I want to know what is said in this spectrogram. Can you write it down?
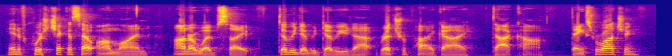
And of course, check us out online on our website, www.retropieguy.com. Thanks for watching.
